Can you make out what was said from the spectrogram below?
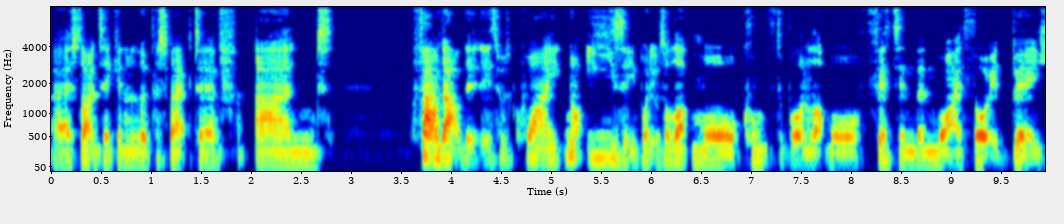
uh, starting taking another perspective, and found out that this was quite not easy, but it was a lot more comfortable and a lot more fitting than what I thought it'd be.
